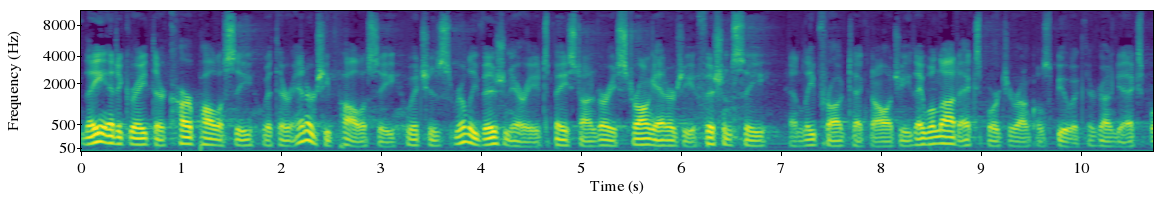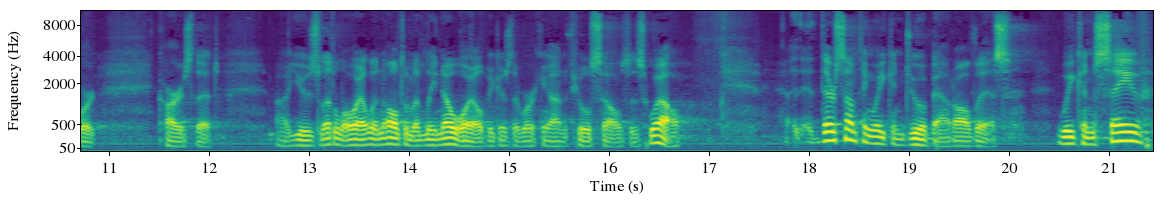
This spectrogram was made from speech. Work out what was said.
they integrate their car policy with their energy policy, which is really visionary. It's based on very strong energy efficiency and leapfrog technology. They will not export your uncle's Buick. They're going to export cars that uh, use little oil and ultimately no oil because they're working on fuel cells as well. There's something we can do about all this. We can save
